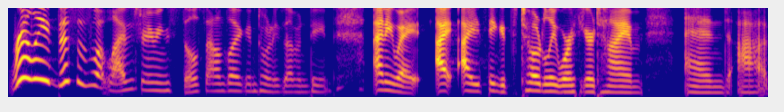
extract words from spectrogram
really? This is what live streaming still sounds like in 2017. Anyway, I, I think it's totally worth your time. And uh,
